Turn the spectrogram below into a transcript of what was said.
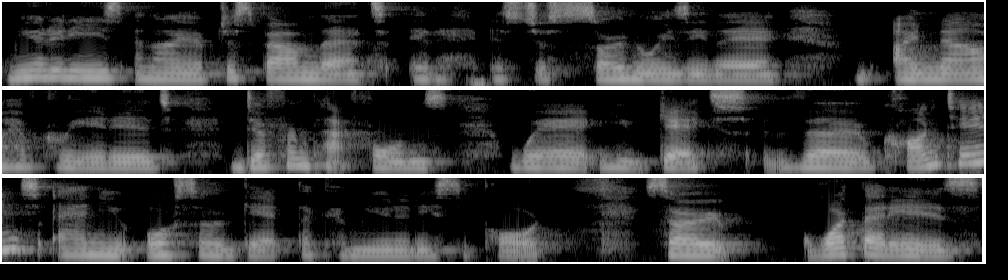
communities, and I have just found that it is just so noisy there. I now have created different platforms where you get the content and you also get the community support. So, what that is,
